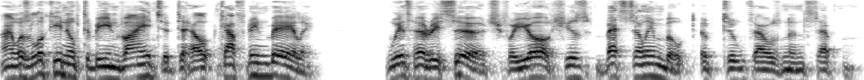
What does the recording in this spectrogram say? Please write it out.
I was lucky enough to be invited to help Catherine Bailey with her research for Yorkshire's best-selling book of 2007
